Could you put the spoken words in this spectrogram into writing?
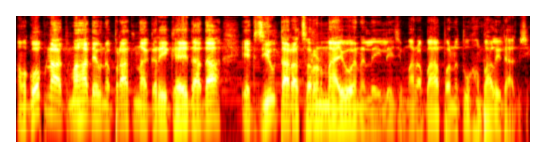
આમાં ગોપનાથ મહાદેવને પ્રાર્થના કરી કે, હે દાદા, એક જીવ તારા ચરણમાં આવ્યો અને લઈ લેજે, મારા બાપ અને તું સંભાળી રાખજે.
